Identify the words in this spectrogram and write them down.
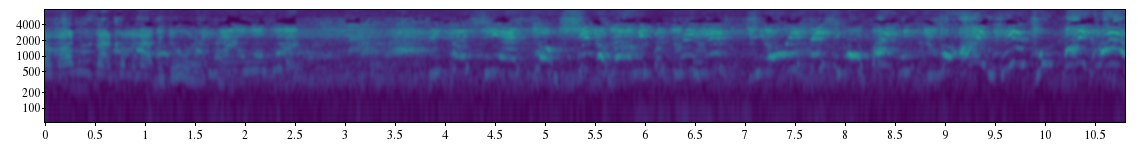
Her house, not coming out the door. Because she has talked shit about me for three years. She always says she gonna fight me. So I'm here to fight her.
